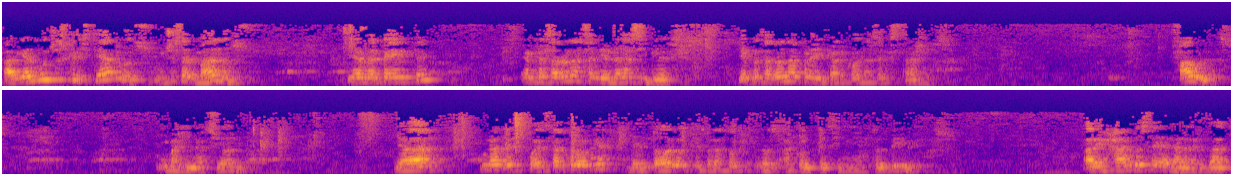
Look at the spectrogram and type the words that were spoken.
habían muchos cristianos, muchos hermanos, y de repente empezaron a salir de las iglesias y empezaron a predicar cosas extrañas, fábulas, imaginación, y a dar una respuesta propia de todo lo que son los acontecimientos bíblicos, alejándose de la verdad.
